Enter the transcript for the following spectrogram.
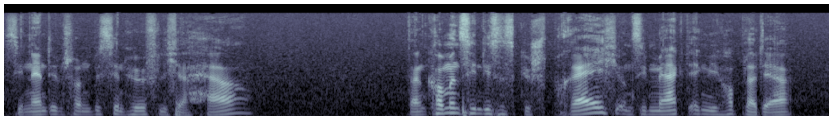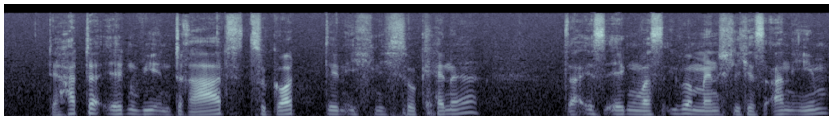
Sie nennt ihn schon ein bisschen höflicher Herr. Dann kommen sie in dieses Gespräch und sie merkt irgendwie, hoppla, der, der hat da irgendwie einen Draht zu Gott, den ich nicht so kenne. Da ist irgendwas Übermenschliches an ihm.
